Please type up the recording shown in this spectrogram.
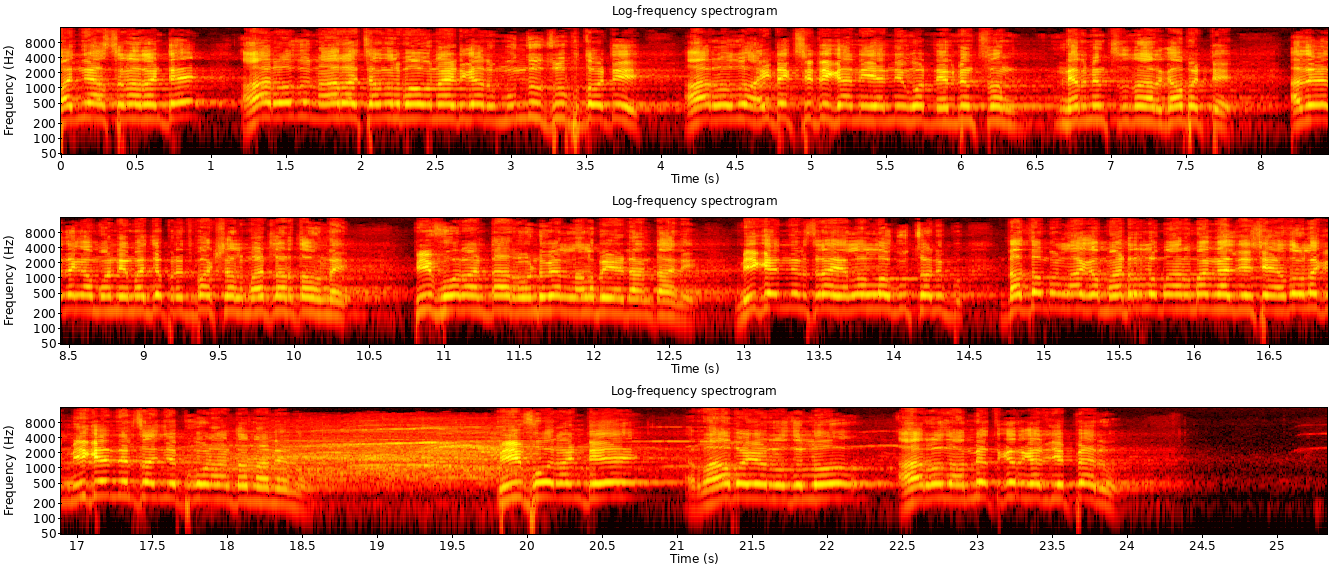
పనిచేస్తున్నారంటే ఆ రోజు నారా చంద్రబాబు నాయుడు గారు ముందు చూపుతోటి ఆ రోజు హైటెక్ సిటీ కానీ ఇవన్నీ కూడా నిర్మించడం నిర్మిస్తున్నారు కాబట్టి. అదేవిధంగా మొన్న ఈ మధ్య ప్రతిపక్షాలు మాట్లాడుతూ ఉన్నాయి. పీ ఫోర్ అంట రెండు వేల నలభై ఏడు అంట అని. మీకేం తెలుసా ఇళ్ళలో కూర్చొని దద్దమ్మలాగా మటర్లు మానమంగాలు చేసే ఎదవలకి మీకేం తెలుసా అని చెప్పి కూడా అంటున్నా నేను. పీ ఫోర్ అంటే రాబోయే రోజుల్లో ఆ రోజు అంబేద్కర్ గారు చెప్పారు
